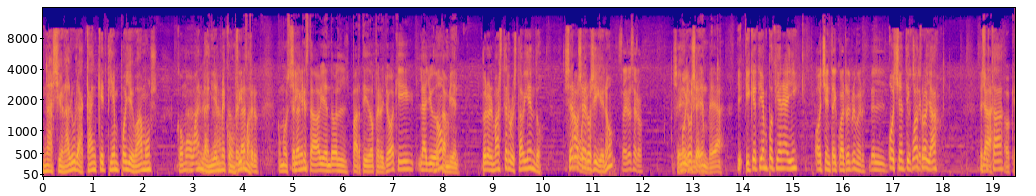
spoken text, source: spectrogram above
Nacional Huracán, ¿qué tiempo llevamos? ¿Cómo van? Daniel me confirma. Pero, como usted era que estaba viendo el partido, pero yo aquí le ayudo también. Pero el máster lo está viendo. 0-0 ah, sigue, ¿no? 0-0. Muy bien, vea. ¿Y, qué tiempo tiene ahí? 84 el primero. Del 84, ya. Eso está, ok.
